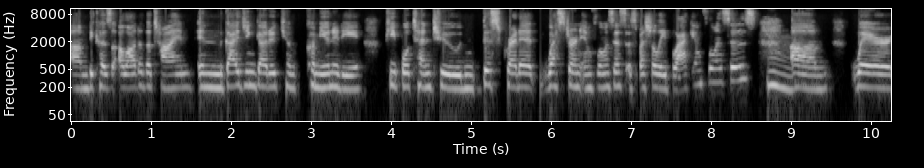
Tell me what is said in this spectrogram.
um, because a lot of the time in the Gaijin Garu com- community, people tend to discredit Western influences, especially Black influences Mm. um, where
